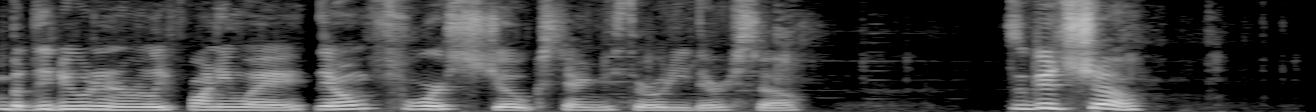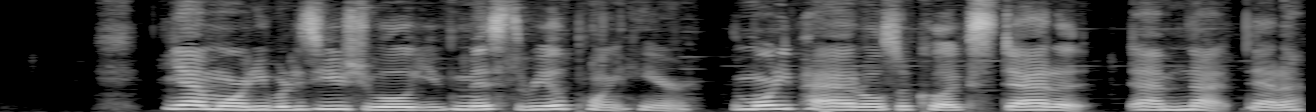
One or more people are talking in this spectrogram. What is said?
but they do it in a really funny way. They don't force jokes down your throat either, so. It's a good show. Yeah, Morty, but as usual, you've missed the real point here. The Morty Pad also collects data, um, not data,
